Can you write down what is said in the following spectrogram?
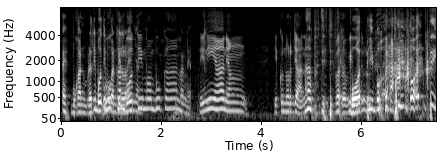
Eh, bukan berarti boti bukan, bukan, pil boti mah bukan. Bukan ya? Inian yang Ikut Nurjana apa sih pada itu Boti, dulu? boti, boti,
